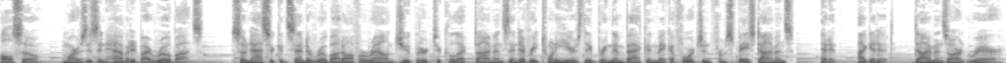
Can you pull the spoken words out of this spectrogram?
Also, Mars is inhabited by robots. So NASA could send a robot off around Jupiter to collect diamonds and every 20 years they bring them back and make a fortune from space diamonds? Edit, I get it, diamonds aren't rare.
